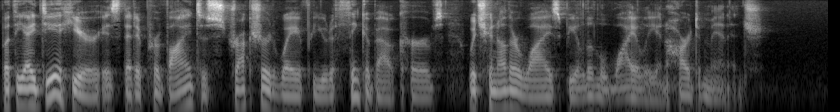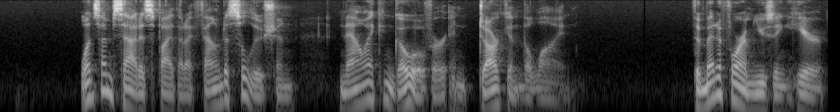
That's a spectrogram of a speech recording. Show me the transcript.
but the idea here is that it provides a structured way for you to think about curves which can otherwise be a little wily and hard to manage. Once I'm satisfied that I found a solution, now I can go over and darken the line. The metaphor I'm using here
